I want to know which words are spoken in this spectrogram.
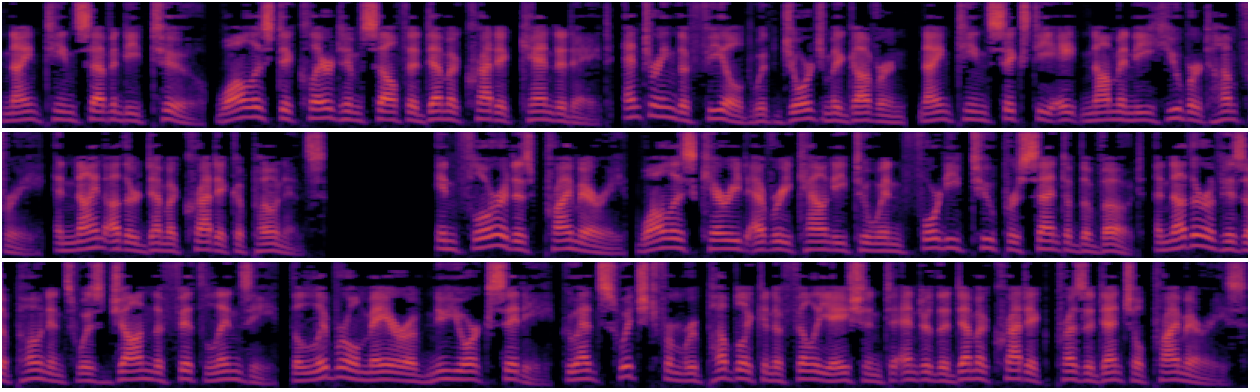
1972, Wallace declared himself a Democratic candidate, entering the field with George McGovern, 1968 nominee Hubert Humphrey, and nine other Democratic opponents. In Florida's primary, Wallace carried every county to win 42% of the vote. Another of his opponents was John V. Lindsay, the liberal mayor of New York City, who had switched from Republican affiliation to enter the Democratic presidential primaries.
